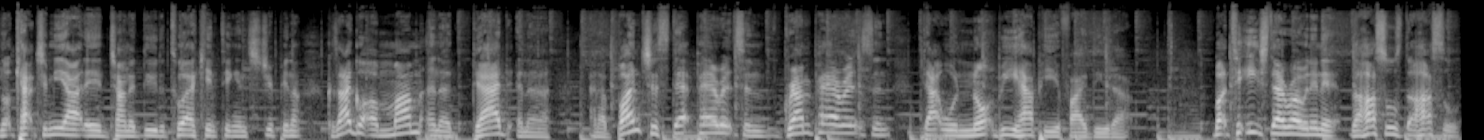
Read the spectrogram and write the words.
Not catching me out there trying to do the twerking thing and stripping up. Cause I got a mum and a dad and a and a bunch of step parents and grandparents and that will not be happy if I do that. But to each their own, in it. The hustle's the hustle.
